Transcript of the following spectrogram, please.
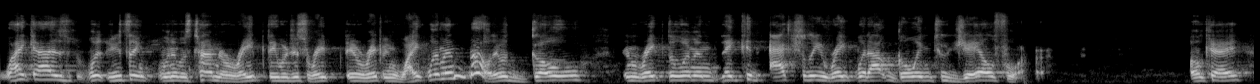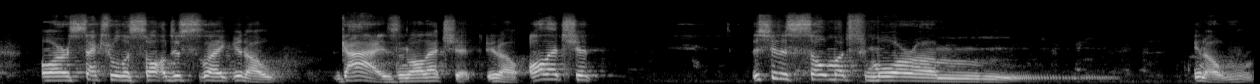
white guys what you think when it was time to rape, they were just rape they were raping white women? No, they would go and rape the women they could actually rape without going to jail for. Okay? Or sexual assault, just like, you know, guys and all that shit. You know, all that shit. This shit is so much more um you know,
